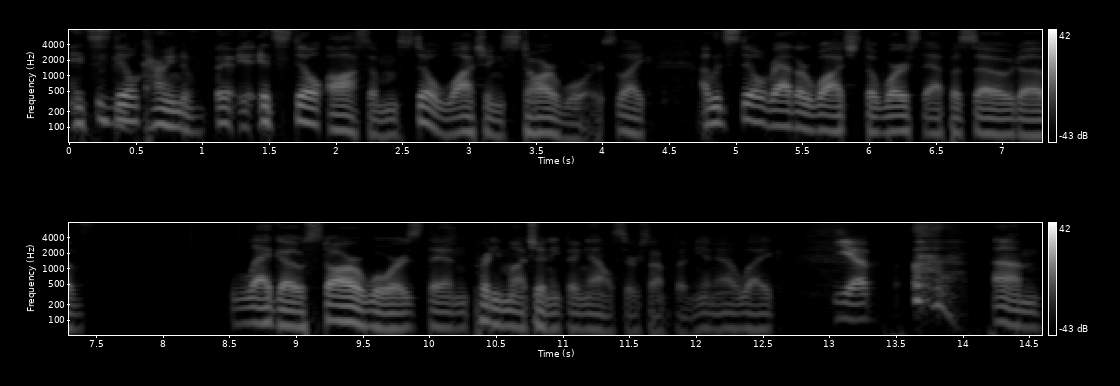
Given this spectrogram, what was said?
it's still kind of it's still awesome. I'm still watching Star Wars. Like, I would still rather watch the worst episode of Lego Star Wars than pretty much anything else or something. You know, like Yep. um,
